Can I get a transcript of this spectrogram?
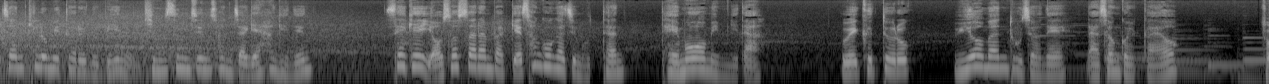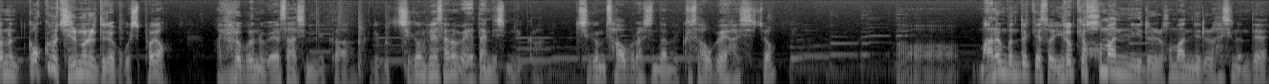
2천 킬로미터를 누빈 김승진 선장의 항해는 세계 6사람밖에 성공하지 못한 대모험입니다. 왜 그토록 위험한 도전에 나선 걸까요? 저는 거꾸로 질문을 드려보고 싶어요. 아, 여러분은 왜 사십니까? 그리고 지금 회사는 왜 다니십니까? 지금 사업을 하신다면 그 사업 왜 하시죠? 어, 많은 분들께서 이렇게 험한 일을 험한 일을 하시는데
